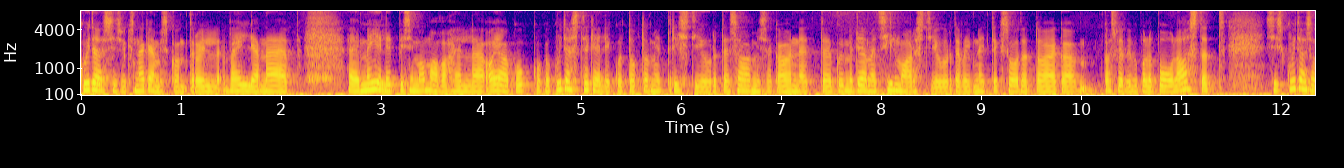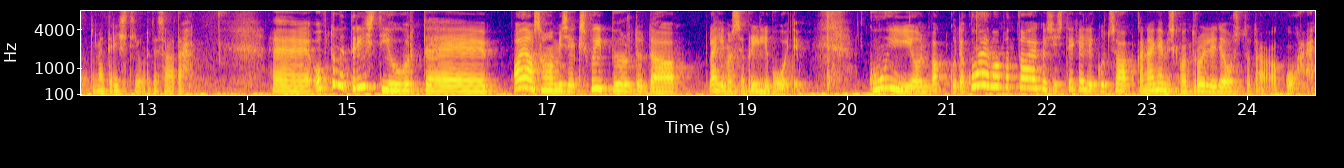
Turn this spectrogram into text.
kuidas siis üks nägemiskontroll välja näeb. meie leppisime omavahel aja kokku, aga kuidas tegelikult optometristi juurde saamisega on, et kui me teame, et silmaarsti juurde võib näiteks oodata aega kasvõi võib-olla pool aastat, siis kuidas optometristi juurde saada? optometristi juurde aja saamiseks võib pöörduda lähimasse prillipoodi. kui on pakkuda kohe vabat aega, siis tegelikult saab ka nägemiskontrolli teostada kohe.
